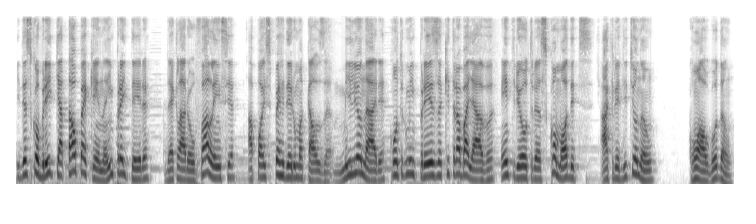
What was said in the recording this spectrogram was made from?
e descobri que a tal pequena empreiteira declarou falência após perder uma causa milionária contra uma empresa que trabalhava, entre outras commodities, acredite ou não, com algodão.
